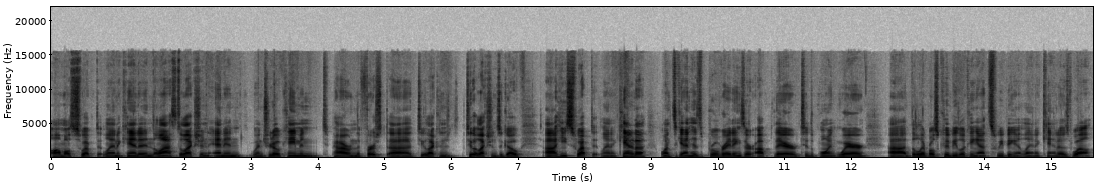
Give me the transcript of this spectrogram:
almost swept Atlantic Canada in the last election, and in, when Trudeau came into power in the first uh, two, elections, two elections ago, uh, he swept Atlantic Canada. Once again, his approval ratings are up there to the point where uh, the Liberals could be looking at sweeping Atlantic Canada as well.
